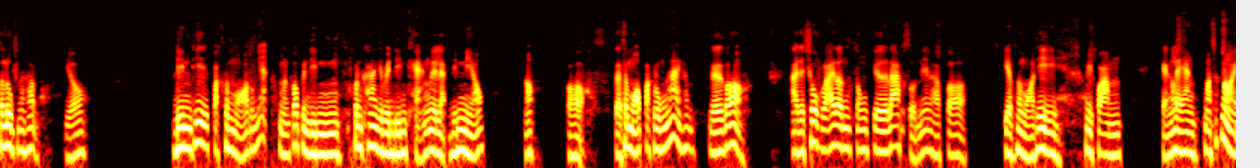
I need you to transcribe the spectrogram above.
สรุปนะครับ เดี๋ยว ดินที่ปักสมอตรงเนี้ย มันก็เป็นดินค่อนข้างจะเป็นดินแข็งเลยแหละ ดินเหนียวเนาะก็แต่สมอปักลงง่ายครับแล้วก็อาจจะโชคร้ายตอนตรงเจอรากสนนี่แหละครับ ก็เกี่ยสมอที่มีความแข็งแรงมาสักหน่อย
